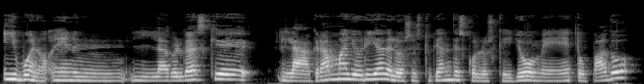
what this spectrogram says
Y bueno, en, la verdad es que la gran mayoría de los estudiantes con los que yo me he topado,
